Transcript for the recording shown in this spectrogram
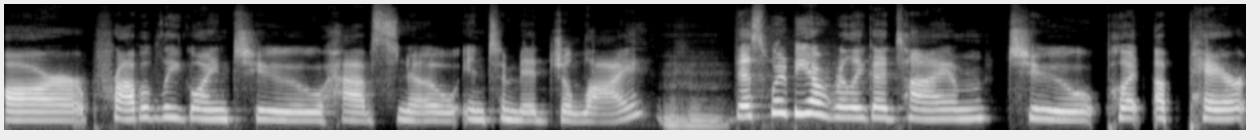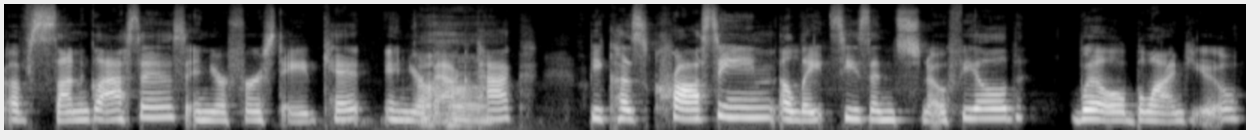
are probably going to have snow into mid July. hmm This would be a really good time to put a pair of sunglasses in your first aid kit in your Uh-huh. backpack because crossing a late season snowfield will blind you.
